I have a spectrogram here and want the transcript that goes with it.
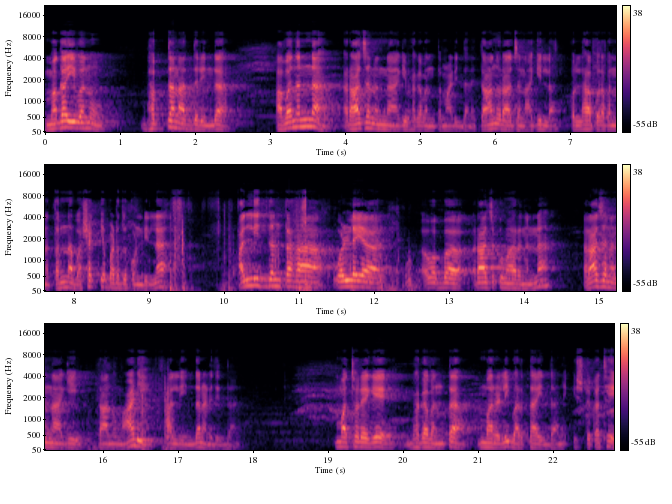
ಮಗ ಇವನು ಭಕ್ತನಾದ್ದರಿಂದ ಅವನನ್ನ ರಾಜನನ್ನಾಗಿ ಭಗವಂತ ಮಾಡಿದ್ದಾನೆ. ತಾನು ರಾಜನಾಗಿಲ್ಲ. ಕೊಲ್ಹಾಪುರವನ್ನು ತನ್ನ ವಶಕ್ಕೆ ಪಡೆದುಕೊಂಡಿಲ್ಲ. ಅಲ್ಲಿದ್ದಂತಹ ಒಳ್ಳೆಯ ಒಬ್ಬ ರಾಜಕುಮಾರನನ್ನ, ರಾಜನನ್ನಾಗಿ ತಾನು ಮಾಡಿ ಅಲ್ಲಿಯಿಂದ ನಡೆದಿದ್ದಾನೆ. ಮಥುರೆಗೆ ಭಗವಂತ ಮರಳಿ ಬರ್ತಾ ಇದ್ದಾನೆ. ಇಷ್ಟು ಕಥೆ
